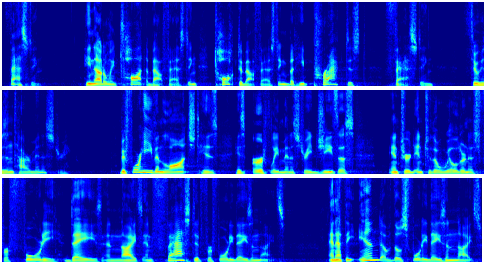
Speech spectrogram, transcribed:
fasting. He not only taught about fasting, talked about fasting, but he practiced fasting through his entire ministry. Before he even launched his, his earthly ministry, Jesus entered into the wilderness for 40 days and nights and fasted for 40 days and nights. And at the end of those 40 days and nights,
